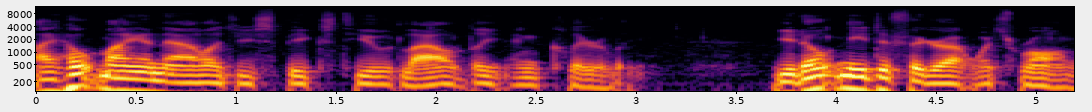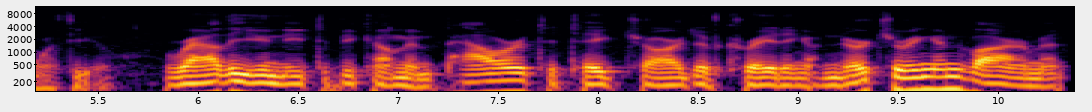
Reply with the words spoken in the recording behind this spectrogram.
I hope my analogy speaks to you loudly and clearly. You don't need to figure out what's wrong with you. Rather, you need to become empowered to take charge of creating a nurturing environment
